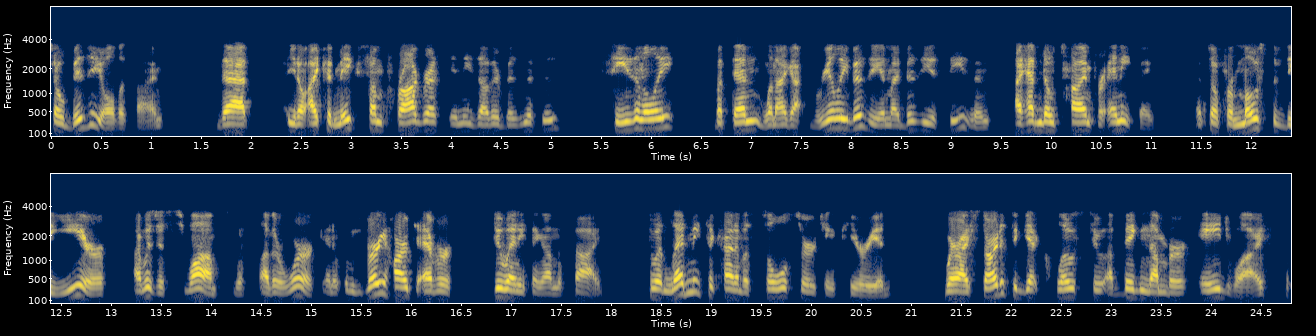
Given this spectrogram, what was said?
so busy all the time that you know, I could make some progress in these other businesses seasonally, but then when I got really busy in my busiest season, I had no time for anything. And so for most of the year, I was just swamped with other work and it was very hard to ever do anything on the side. So it led me to kind of a soul searching period where I started to get close to a big number age wise.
